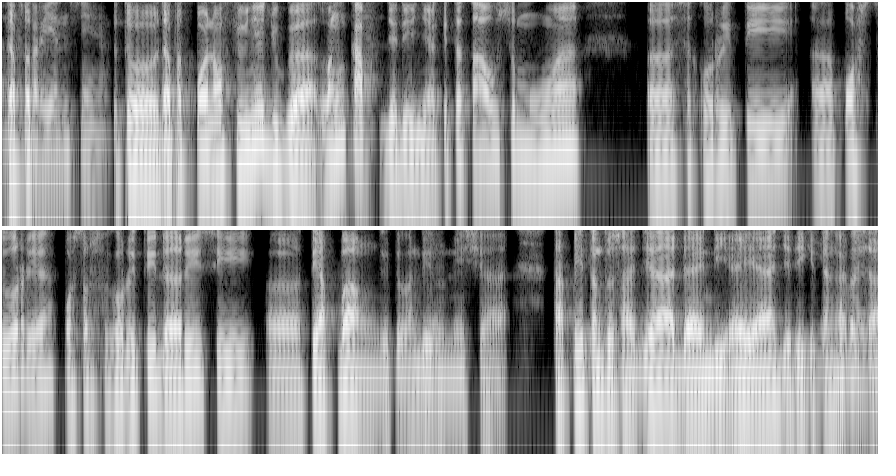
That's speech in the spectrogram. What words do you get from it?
Dapat- experience-nya. betul dapat point of view-nya juga lengkap jadinya. Kita tahu semua eh, security eh, postur ya, postur security dari si eh, tiap bank gitu kan di Indonesia. Tapi tentu saja ada NDA ya, jadi kita nggak bisa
